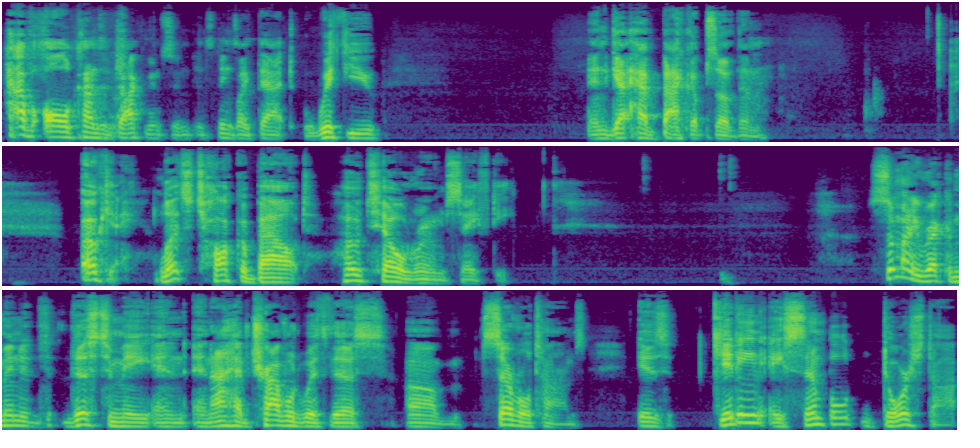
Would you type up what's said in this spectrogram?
Have all kinds of documents and, and things like that with you, and get, have backups of them. Okay, let's talk about hotel room safety. Somebody recommended this to me, and and I have traveled with this um, several times. Is getting a simple doorstop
